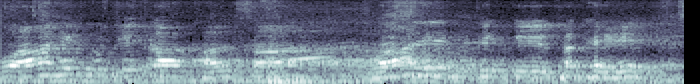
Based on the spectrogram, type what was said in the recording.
ਵਾਹਿਗੁਰੂ ਜੀ ਕਾ ਖਾਲਸਾ, ਵਾਹਿਗੁਰੂ ਜੀ ਕੀ ਫਤਿਹ।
